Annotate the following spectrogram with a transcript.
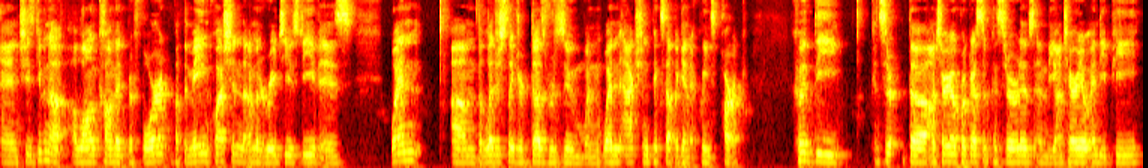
and she's given a, a long comment before it, but the main question that I'm going to read to you, Steve, is when um, the legislature does resume, when, when action picks up again at Queen's Park, could the the Ontario Progressive Conservatives and the Ontario NDP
